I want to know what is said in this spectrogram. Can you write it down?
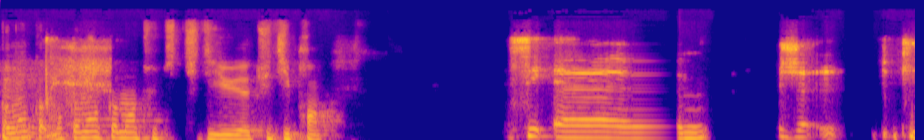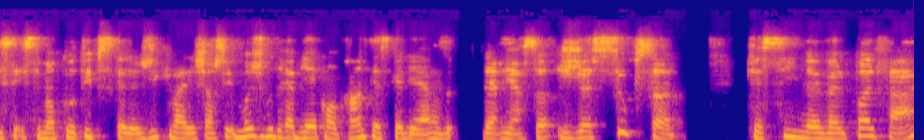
Comment comment comment comment tu tu t'y prends? C'est je c'est mon côté psychologique qui va aller chercher. Moi, je voudrais bien comprendre qu'est-ce que derrière, derrière ça. Je soupçonne que s'ils ne veulent pas le faire,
